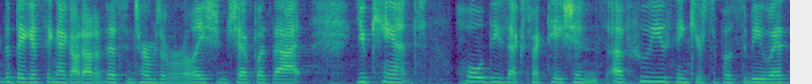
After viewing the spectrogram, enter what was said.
the biggest thing i got out of this in terms of a relationship was that you can't hold these expectations of who you think you're supposed to be with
